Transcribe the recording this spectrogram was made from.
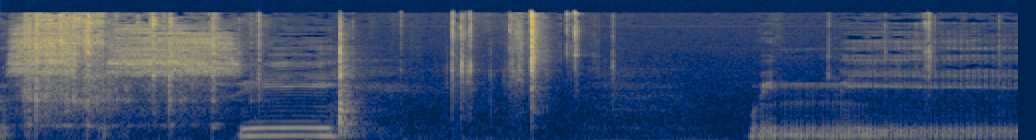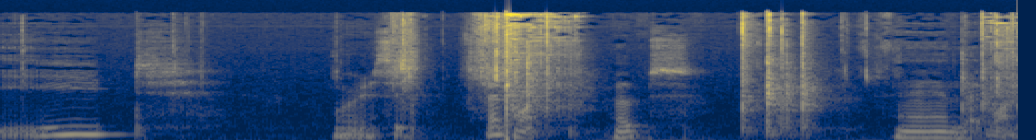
us see. We need, where is it? That one. Oops. And that one.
